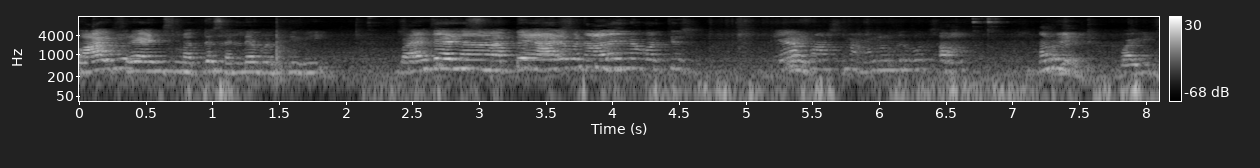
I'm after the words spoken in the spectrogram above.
ಬಾಯ್ ಫ್ರೆಂಡ್ಸ್ ಮತ್ತೆ ಸಂಡೆ ಬರ್ತೀವಿ. ಬಾಯ್ ಫ್ರೆಂಡ್ಸ್ ಮತ್ತೆ ನಾಳೆ ನಾಳೆನೇ ಬರ್ತೀವಿ. ಬಾಯ್ಸ್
